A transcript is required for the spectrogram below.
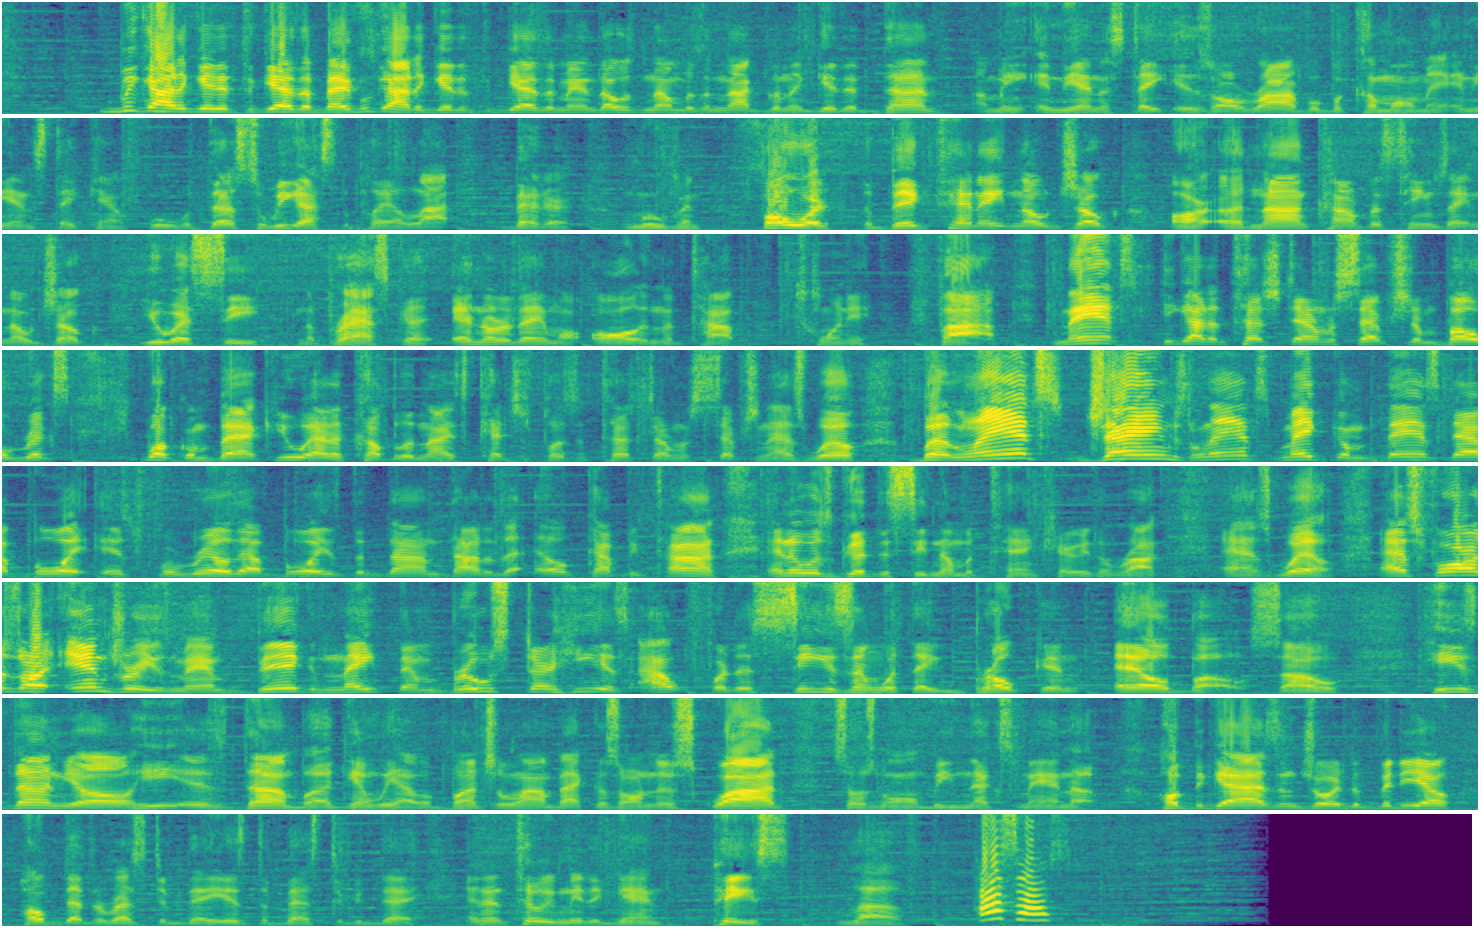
we got to get it together, baby. We got to get it together, man. Those numbers are not going to get it done. I mean, Indiana State is our rival, but come on, man. Indiana State can't fool with us, so we got to play a lot better moving forward. The Big Ten ain't no joke. Our uh, non-conference teams ain't no joke. USC, Nebraska, and Notre Dame are all in the top 20 five. Nance, he got a touchdown reception. Bo Ricks, welcome back. You had a couple of nice catches plus a touchdown reception as well. But Lance James, Lance, make him dance. That boy is for real. That boy is the Don of the El Capitan. And it was good to see number 10 carry the rock as well. As far as our injuries, man, big Nathan Brewster, he is out for the season with a broken elbow. So he's done, y'all. He is done. But again, we have a bunch of linebackers on the squad, so it's going to be next man up. Hope you guys enjoyed the video. Hope that the rest of your day is the best of your day. And until we meet again, peace, love. Awesome.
